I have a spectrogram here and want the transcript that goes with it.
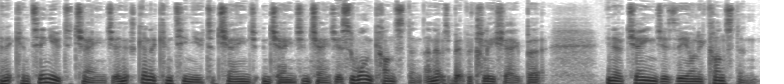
And it continued to change, and it's going to continue to change and change and change. It's the one constant. I know it's a bit of a cliche, but, you know, change is the only constant.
